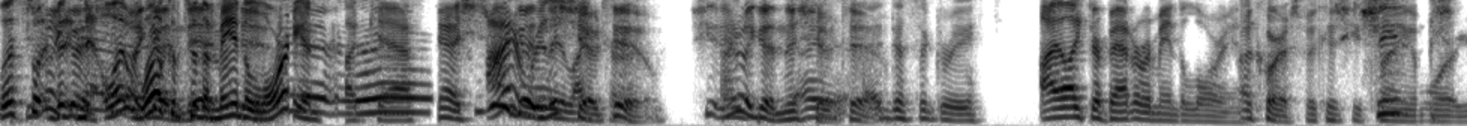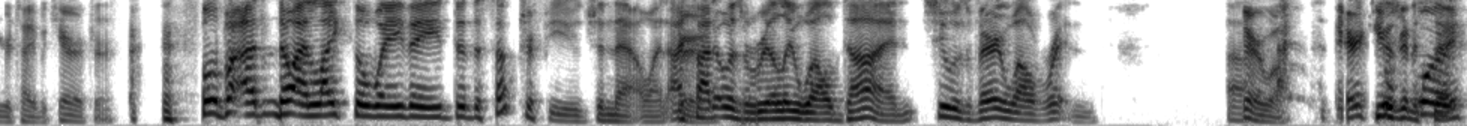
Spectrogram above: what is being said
Let's really good. th- She's really welcome to the in this, too. Mandalorian podcast. Yeah, she's really I good in this show her. too. She's really good in this I- show too. I disagree. I liked her better in Mandalorian. Of course, because she's She- playing a more your type of character. Well, but I, no, I like the way they did the subterfuge in that one. I thought it was really well done. She was very well written. Uh, Very well. Eric, you were She going was to poorly- say?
